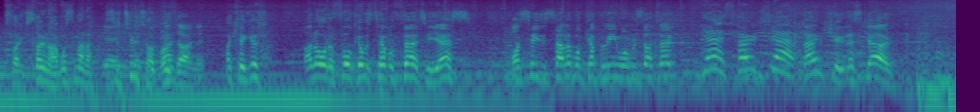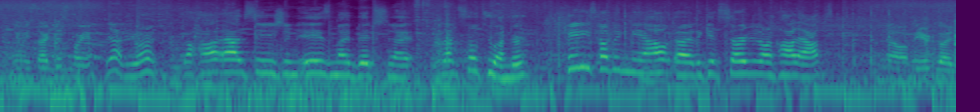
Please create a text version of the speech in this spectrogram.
It's like slow night. What's the matter? Yeah, it's a two-top, cookies right? on it. Okay, good. On order, four covers, table 30, yes? One Caesar salad, one capellini, one risotto. Yes, heard chef. Thank you, let's go. Start this for you? Yeah, if you want. The hot app station is my bitch tonight. That's still two under. Katie's helping me out uh, to get started on hot apps, No, but you're good.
